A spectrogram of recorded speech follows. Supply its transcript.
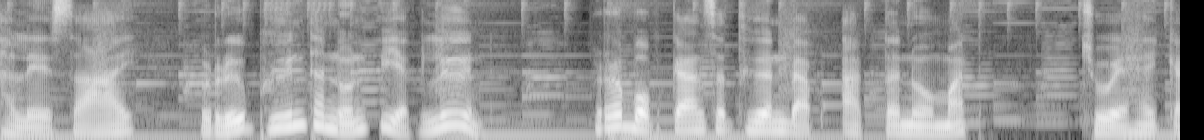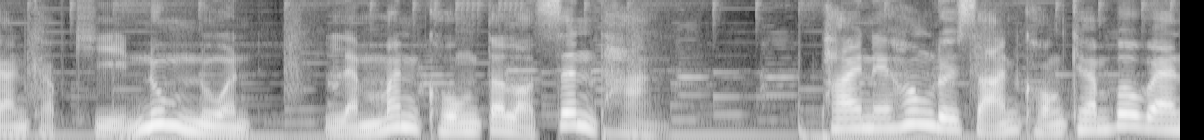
ทะเลทราย หรือพื้นถนนเปียกลื่น ระบบการสะเทือนแบบอัตโนมัติ ช่วยให้การขับขี่นุ่มนวลและมั่นคงตลอดเส้นทาง ภายในห้องโดยสารของ Camper Van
